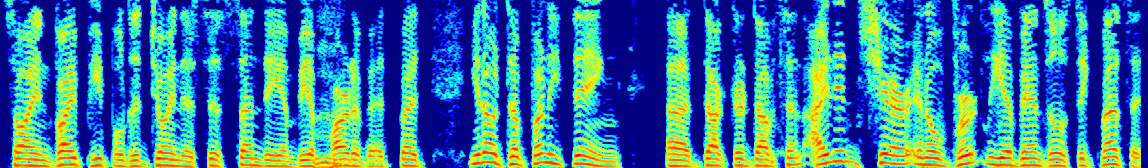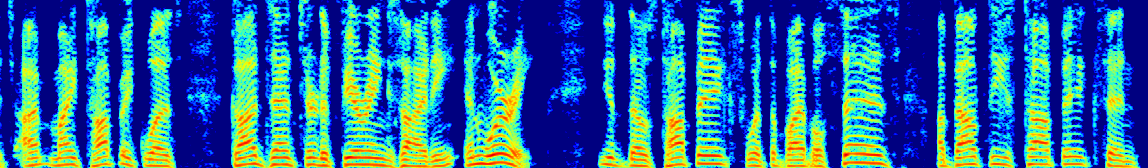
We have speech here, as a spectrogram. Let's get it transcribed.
So I invite people to join us this Sunday and be a part of it. But you know, it's a funny thing, uh, Dr. Dobson. I didn't share an overtly evangelistic message. I, my topic was God's answer to fear, anxiety, and worry those topics, what the Bible says about these topics and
